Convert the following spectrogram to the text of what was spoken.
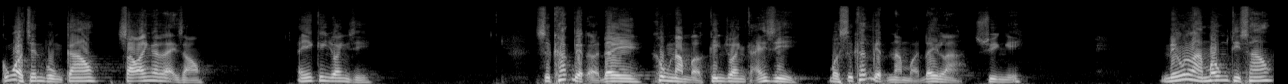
cũng ở trên vùng cao, sao anh lại giàu? Anh ấy kinh doanh gì? Sự khác biệt ở đây không nằm ở kinh doanh cái gì một sự khác biệt nằm ở đây là suy nghĩ. Nếu là mông thì sao?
